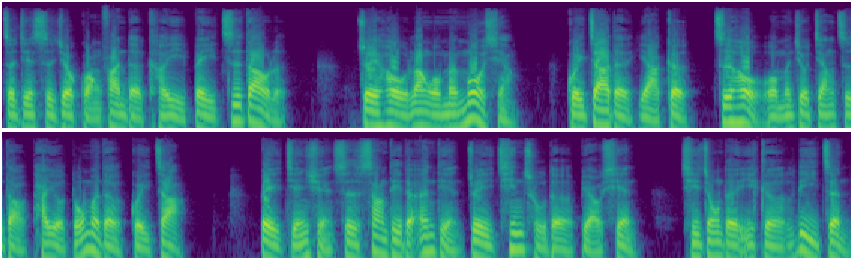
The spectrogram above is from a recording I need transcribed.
这件事就广泛的可以被知道了。最后，让我们默想诡诈的雅各之后，我们就将知道他有多么的诡诈。被拣选是上帝的恩典最清楚的表现。其中的一个例证，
